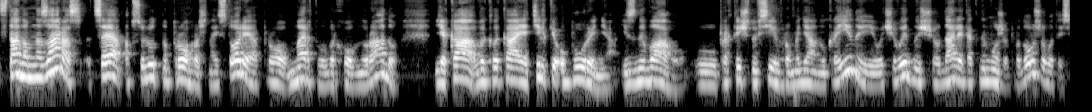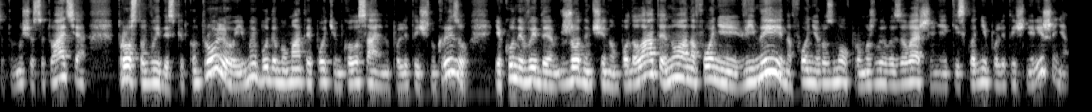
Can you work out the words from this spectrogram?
станом на зараз це абсолютно програшна історія про мертву Верховну Раду, яка викликає тільки обурення і зневагу у практично всіх громадян України, і очевидно, що далі так не може продовжуватися, тому що ситуація просто вийде з під контролю, і ми будемо мати потім колосальну політичну кризу, яку не вийде жодним чином подолати. Ну а на фоні війни, на фоні розмов про можливе завершення, якісь складні політичні рішення,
